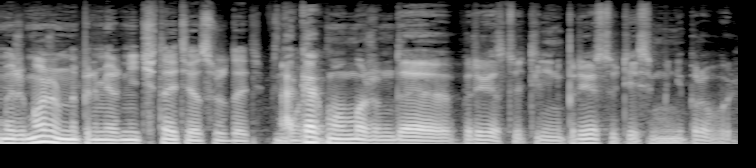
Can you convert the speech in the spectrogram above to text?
Мы же можем, например, не читать и осуждать. А как мы можем, да, приветствовать или не приветствовать, если мы не пробовали?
